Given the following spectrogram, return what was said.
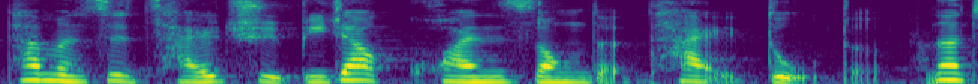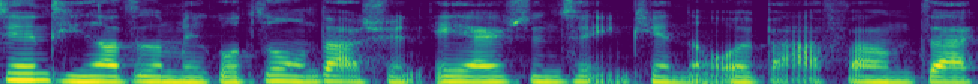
他们是采取比较宽松的态度的。那今天提到这个美国总统大选 AI 生成影片呢，我会把它放在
